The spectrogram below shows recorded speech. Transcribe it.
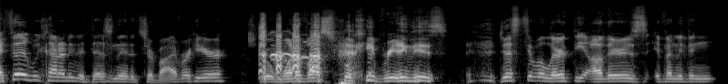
I feel like we kind of need a designated survivor here, where one of us will keep reading these just to alert the others if anything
